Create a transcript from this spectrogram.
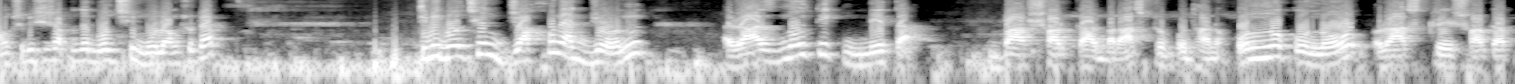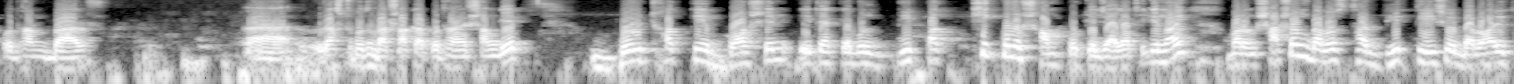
অংশ বিশেষ আপনাদের বলছি, মূল অংশটা। তিনি বলছেন, যখন একজন রাজনৈতিক নেতা বা সরকার বা রাষ্ট্রপ্রধান, অন্য কোন রাষ্ট্রের সরকার প্রধান বা রাষ্ট্রপ্রধান বা সরকার প্রধানের সঙ্গে বৈঠকে বসেন, এটা কেবল দ্বিপাক্ষিক কোনো সম্পর্কের জায়গা থেকে নয়, বরং শাসন ব্যবস্থার ভিত্তি হিসেবে ব্যবহৃত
